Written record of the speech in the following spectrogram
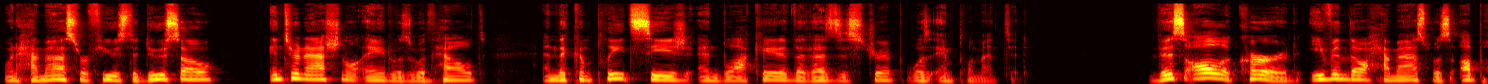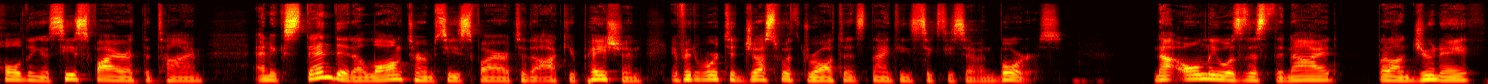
When Hamas refused to do so, international aid was withheld, and the complete siege and blockade of the Gaza Strip was implemented. This all occurred even though Hamas was upholding a ceasefire at the time and extended a long term ceasefire to the occupation if it were to just withdraw to its 1967 borders. Not only was this denied, but on June 8th,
